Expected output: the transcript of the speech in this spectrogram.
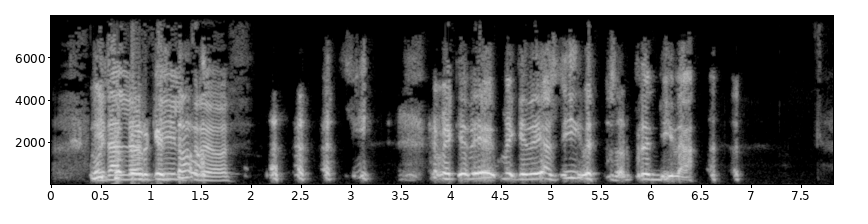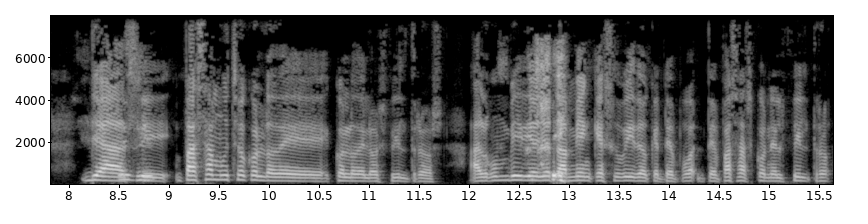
mucho Eran los filtros. sí, me quedé, me quedé así, sorprendida. Ya, sí, Pasa mucho con lo de, con lo de los filtros. Algún vídeo yo también que he subido que te, te, pasas con el filtro,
